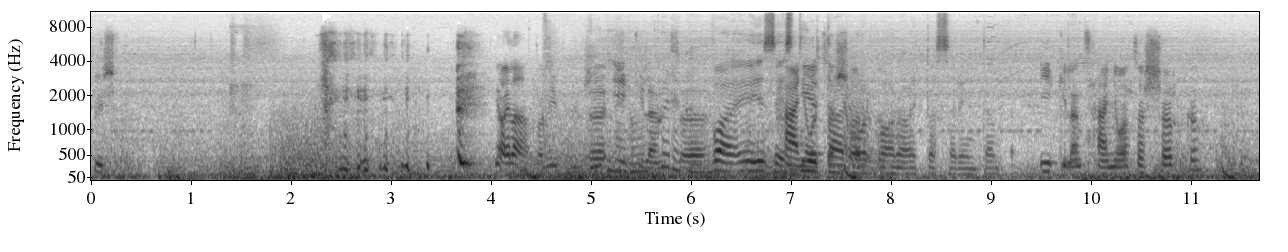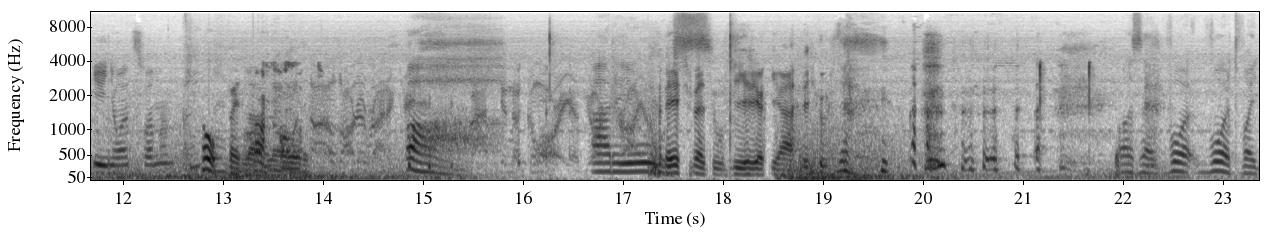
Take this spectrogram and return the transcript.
Füst. Jaj, látom itt. Ö, I9, ö, Van, ez, Steel Tower van rajta szerintem. I9 H8-as sarka. I80 ment. Hopp, egy láb. Ah! Arius! Úgy írja ki Arius. Az egy, vol, volt vagy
